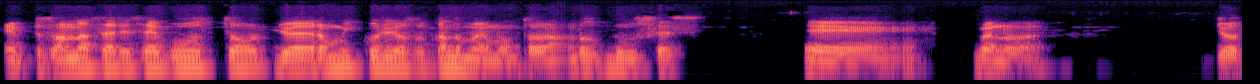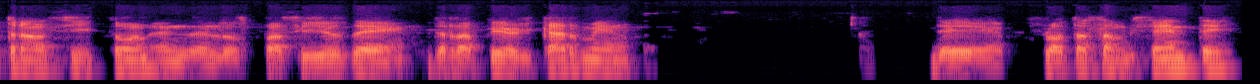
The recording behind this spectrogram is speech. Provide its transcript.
empezaron a hacer ese gusto. Yo era muy curioso cuando me montaban los buses. bueno, yo transito en, los pasillos de, de Rápido del Carmen, de Flota San Vicente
